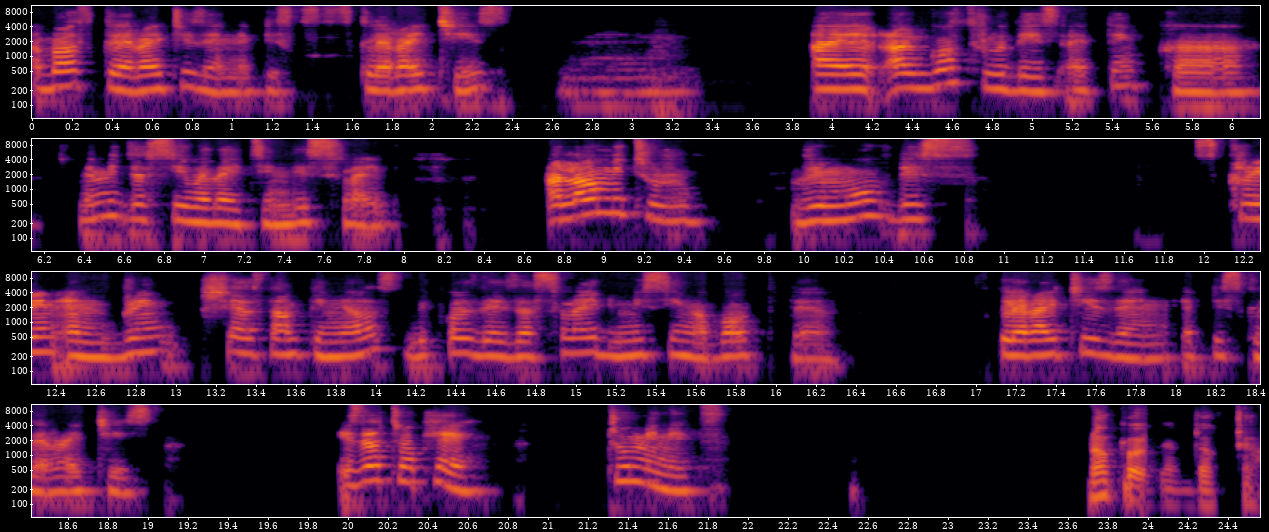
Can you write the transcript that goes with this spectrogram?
about scleritis and episcleritis. I, I'll go through this. I think, uh, let me just see whether it's in this slide. Allow me to remove this screen and bring share something else because there's a slide missing about the scleritis and episcleritis. Is that okay? Two minutes. No problem, doctor.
